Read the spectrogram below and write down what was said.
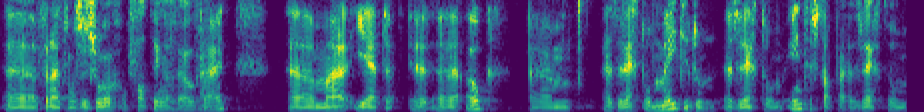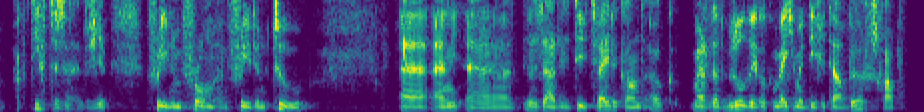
Eh, vanuit onze zorgopvatting als overheid. Maar je hebt ook ehm, het recht om mee te doen. Het recht om in te stappen. Het recht om actief te zijn. Dus je hebt freedom from en freedom to. Eh, en eh we zouden die, die tweede kant ook, maar dat bedoelde ik ook een beetje met digitaal burgerschap,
